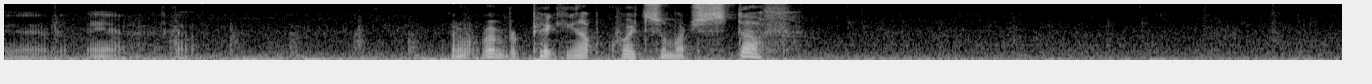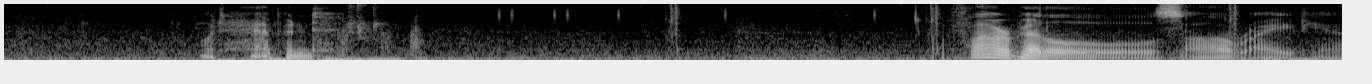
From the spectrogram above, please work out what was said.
And man, I've got... I don't remember picking up quite so much stuff. What happened? Flower petals. Alright, yeah,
